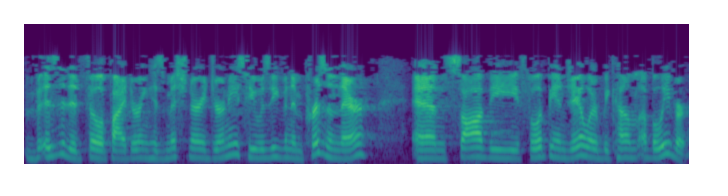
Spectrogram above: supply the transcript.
visited Philippi during his missionary journeys. He was even in prison there and saw the Philippian jailer become a believer.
